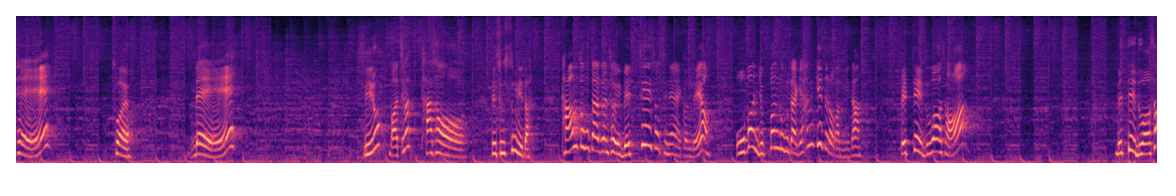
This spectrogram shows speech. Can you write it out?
셋, 좋아요. 넷, 위로 마지막 다섯. 네, 좋습니다. 다음 동작은 저희 매트에서 진행할 건데요. 5번, 6번 동작이 함께 들어갑니다. 매트에 누워서 매트에 누워서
